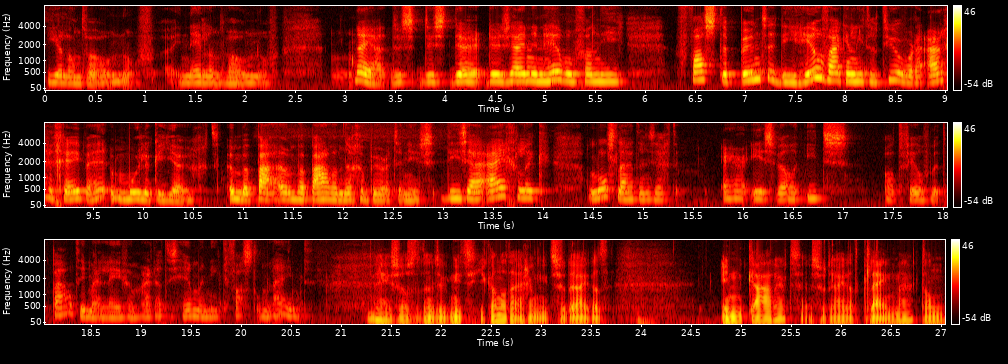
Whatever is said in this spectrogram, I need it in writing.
Ierland woon of in Nederland woon. Of, nou ja, dus, dus er, er zijn een heleboel van die vaste punten die heel vaak in literatuur worden aangegeven. Hè? Een moeilijke jeugd, een, bepa een bepalende gebeurtenis. Die zij eigenlijk loslaat en zegt: Er is wel iets wat veel bepaalt in mijn leven, maar dat is helemaal niet vast omlijnd. Nee, zoals het natuurlijk niet. Je kan dat eigenlijk niet. Zodra je dat inkadert, zodra je dat klein maakt, dan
